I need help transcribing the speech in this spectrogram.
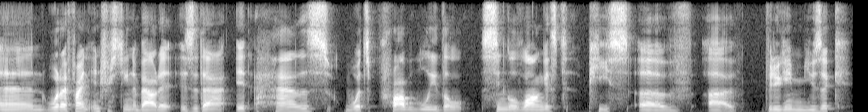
And what I find interesting about it is that it has what's probably the single longest piece of uh, video game music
